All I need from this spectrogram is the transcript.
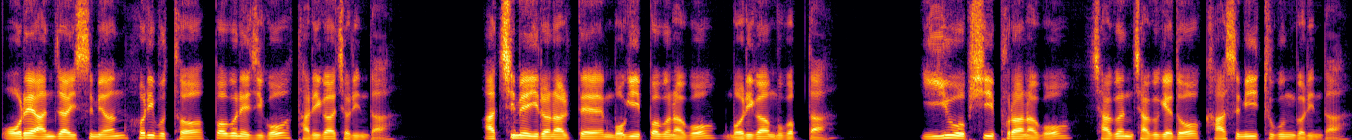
오래 앉아 있으면 허리부터 뻐근해지고 다리가 저린다. 아침에 일어날 때 목이 뻐근하고 머리가 무겁다. 이유 없이 불안하고 작은 자극에도 가슴이 두근거린다.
